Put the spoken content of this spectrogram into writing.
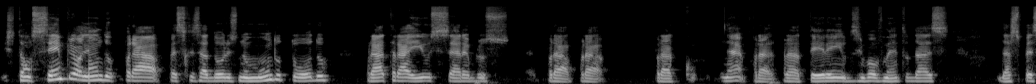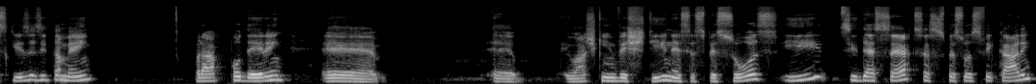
estão sempre olhando para pesquisadores no mundo todo para atrair os cérebros para né, terem o desenvolvimento das, das pesquisas e também para poderem, é, é, eu acho que investir nessas pessoas e, se der certo, se essas pessoas ficarem,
